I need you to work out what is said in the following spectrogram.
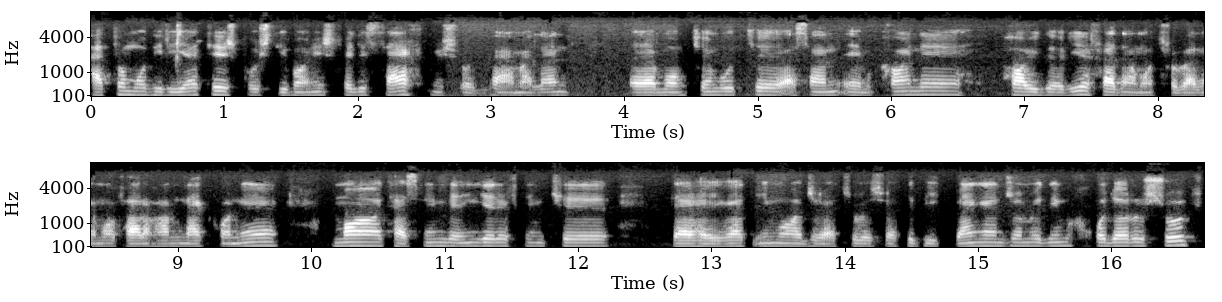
حتی مدیریتش پشتیبانیش خیلی سخت می‌شد و عملا ممکن بود که اصلا امکان پایداری خدمات رو برای ما فراهم نکنه. ما تصمیم به این گرفتیم که در حقیقت این مهاجرت رو به صورت بیگ بنگ انجام بدیم. خدا رو شکر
